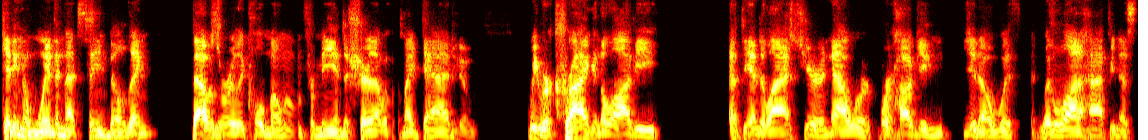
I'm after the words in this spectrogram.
getting a win in that same building. That was a really cool moment for me and to share that with my dad who we were crying in the lobby at the end of last year and now we're we're hugging, you know, with with a lot of happiness.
